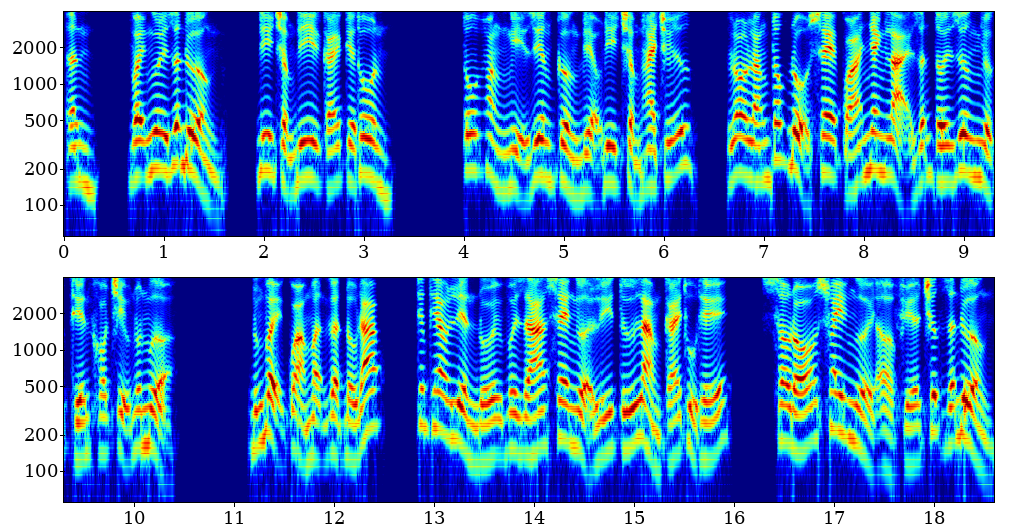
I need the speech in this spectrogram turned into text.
Ân, vậy ngươi dẫn đường, đi chậm đi cái kia thôn. Tô Hoàng Nghị riêng cường điệu đi chậm hai chữ, lo lắng tốc độ xe quá nhanh lại dẫn tới Dương Nhược Thiến khó chịu nôn mửa. Đúng vậy quả mận gật đầu đáp, tiếp theo liền đối với giá xe ngựa Lý Tứ làm cái thủ thế, sau đó xoay người ở phía trước dẫn đường.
